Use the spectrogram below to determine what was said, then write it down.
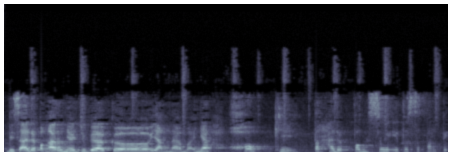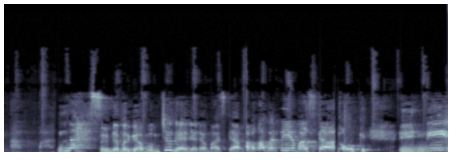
bisa ada pengaruhnya juga ke yang namanya hoki terhadap feng shui itu seperti apa. Nah, sudah bergabung juga nih ada Mas Kang. Apa kabar nih Mas Kang? Oke, ini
